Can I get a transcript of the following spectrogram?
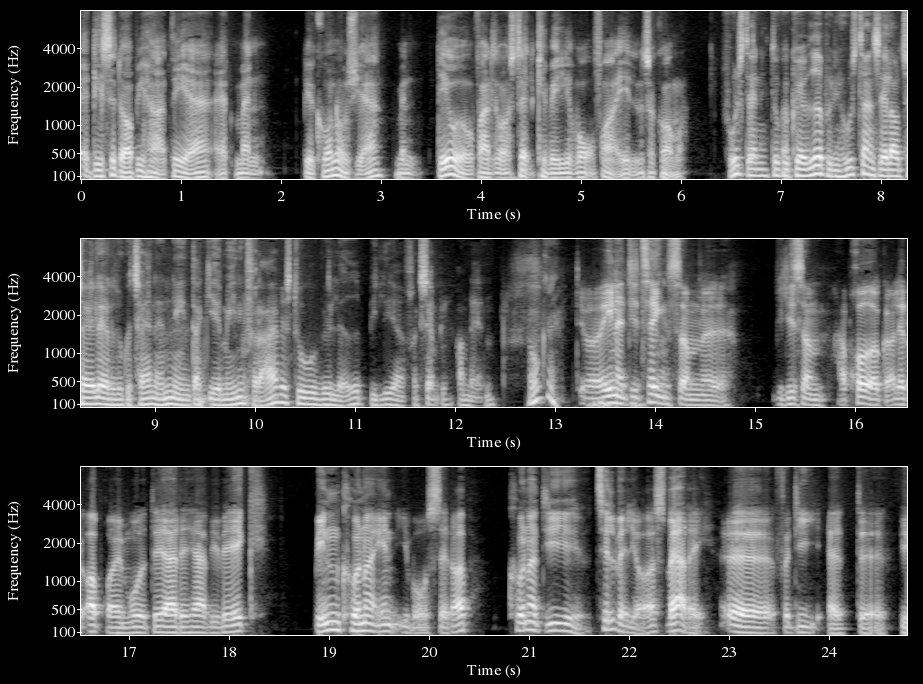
af det setup, I har, det er, at man bliver kunde hos jer, men det er jo faktisk også selv kan vælge, hvorfra elen så kommer. Fuldstændig. Du kan køre videre på din husstandelaftale, eller du kan tage en anden en, der giver mening for dig, hvis du vil lade billigere, for eksempel om natten. Okay. Det var en af de ting, som øh, vi ligesom har prøvet at gøre lidt oprør imod, det er det her, vi vil ikke binde kunder ind i vores setup, kunder de tilvælger os hver dag, øh, fordi at øh, vi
